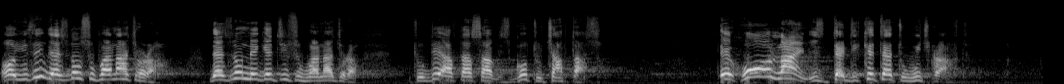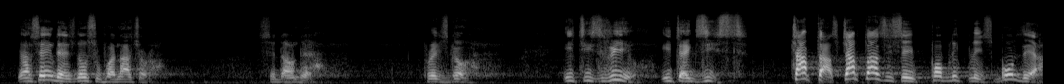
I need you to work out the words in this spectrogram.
Or you think there's no supernatural? There's no negative supernatural. Today, after service, go to chapters. A whole line is dedicated to witchcraft. You are saying there's no supernatural. Sit down there. Praise God. It is real, it exists. Chapters. Chapters is a public place. Go there.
